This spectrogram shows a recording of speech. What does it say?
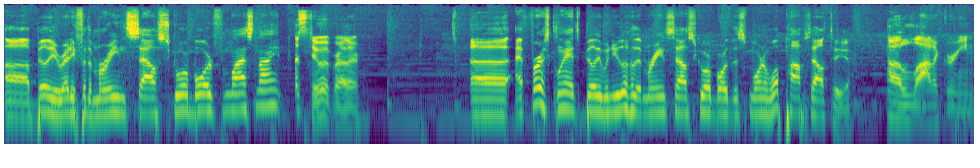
Uh, Billy, you ready for the Marine South scoreboard from last night? Let's do it, brother. Uh, at first glance, Billy, when you look at the Marine South scoreboard this morning, what pops out to you? A lot of green.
